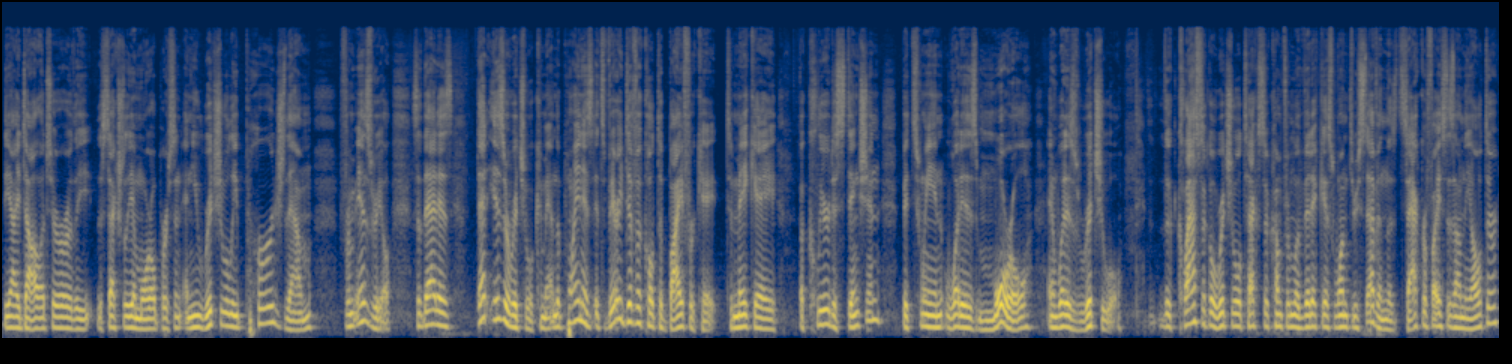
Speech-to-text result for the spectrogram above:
the idolater or the, the sexually immoral person and you ritually purge them from Israel. So that is that is a ritual command. The point is it's very difficult to bifurcate, to make a, a clear distinction between what is moral and what is ritual. The classical ritual texts have come from Leviticus 1 through 7, the sacrifices on the altar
